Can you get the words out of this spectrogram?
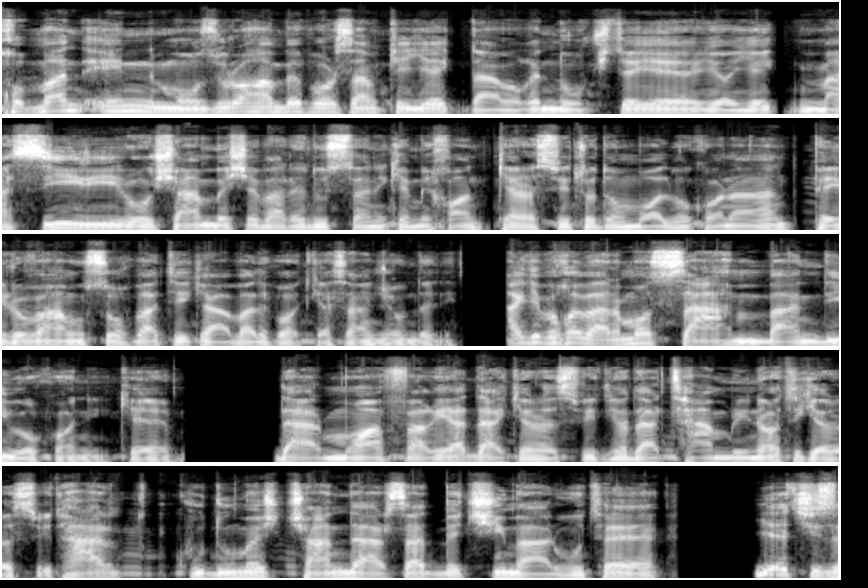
خب من این موضوع رو هم بپرسم که یک در واقع نکته یا یک مسیری روشن بشه برای دوستانی که می‌خوان کراسفیت رو دنبال بکنن پیرو همون صحبتی که اول پادکست انجام دادی. اگه بخوای برای ما سهم بندی بکنی که در موفقیت در کراسفیت یا در تمرینات کراسفیت هر کدومش چند درصد به چی مربوطه یه چیز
